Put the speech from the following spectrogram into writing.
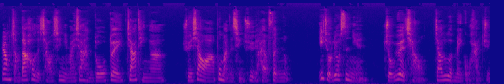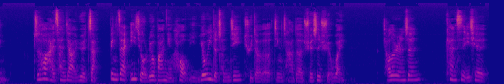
让长大后的乔心里埋下很多对家庭啊、学校啊不满的情绪，还有愤怒。一九六四年九月，乔加入了美国海军，之后还参加了越战。并在一九六八年后以优异的成绩取得了警察的学士学位。乔的人生看似一切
